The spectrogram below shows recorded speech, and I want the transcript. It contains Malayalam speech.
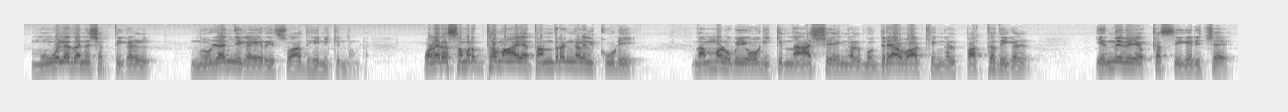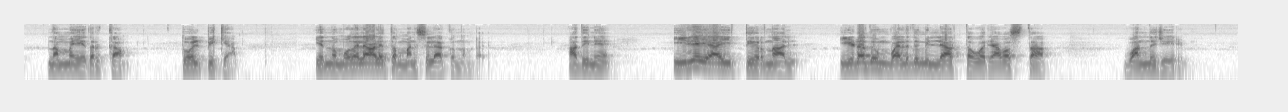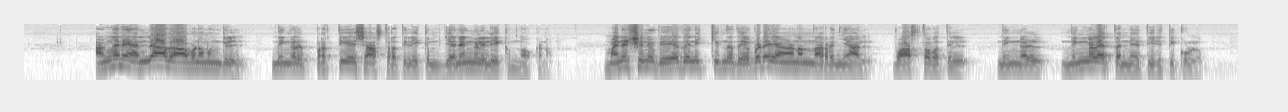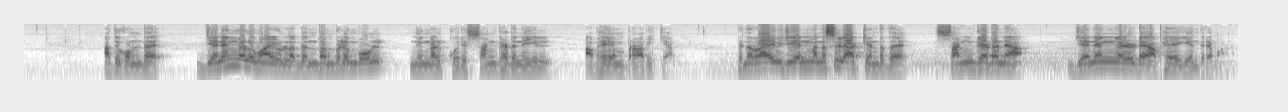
മൂലധന ശക്തികൾ നുഴഞ്ഞു കയറി സ്വാധീനിക്കുന്നുണ്ട്. വളരെ സമർത്ഥമായ തന്ത്രങ്ങളിൽ കൂടി നമ്മൾ ഉപയോഗിക്കുന്ന ആശയങ്ങൾ മുദ്രാവാക്യങ്ങൾ പദ്ധതികൾ എന്നിവയൊക്കെ സ്വീകരിച്ച് നമ്മെ എതിർക്കാം തോൽപ്പിക്കാം എന്ന് മുതലാളിത്തം മനസ്സിലാക്കുന്നുണ്ട്. അതിന് ഇരയായി തീർന്നാൽ ഇടതും വലതുമില്ലാത്ത ഒരവസ്ഥ വന്നു ചേരും അങ്ങനെ അല്ലാതാവണമെങ്കിൽ നിങ്ങൾ പ്രത്യയശാസ്ത്രത്തിലേക്കും ജനങ്ങളിലേക്കും നോക്കണം. മനുഷ്യന് വേദനിക്കുന്നത് എവിടെയാണെന്നറിഞ്ഞാൽ വാസ്തവത്തിൽ നിങ്ങൾ നിങ്ങളെ തന്നെ തിരുത്തിക്കൊള്ളും. അതുകൊണ്ട് ജനങ്ങളുമായുള്ള ബന്ധം വിടുമ്പോൾ നിങ്ങൾക്കൊരു സംഘടനയിൽ അഭയം പ്രാപിക്കാം. പിണറായി വിജയൻ മനസ്സിലാക്കേണ്ടത് സംഘടന ജനങ്ങളുടെ അഭയകേന്ദ്രമാണ്.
